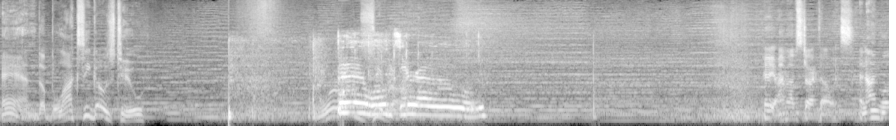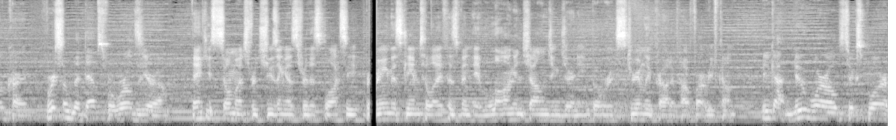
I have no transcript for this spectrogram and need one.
And the Bloxy goes to World Boo, World Zero. Zero. Hey, I'm Abstract Alex. And I'm Lowcard. We're some of the devs for World Zero. Thank you so much for choosing us for this Bloxy. Bringing this game to life has been a long and challenging journey, but we're extremely proud of how far we've come. We've got new worlds to explore,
